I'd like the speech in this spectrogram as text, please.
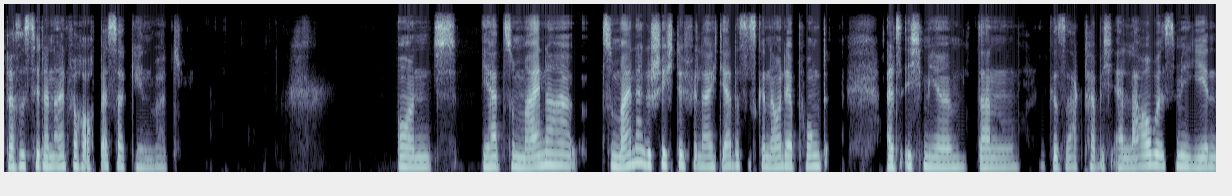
dass es dir dann einfach auch besser gehen wird. Und ja, zu meiner, zu meiner Geschichte vielleicht, ja, das ist genau der Punkt, als ich mir dann gesagt habe, ich erlaube es mir, jeden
